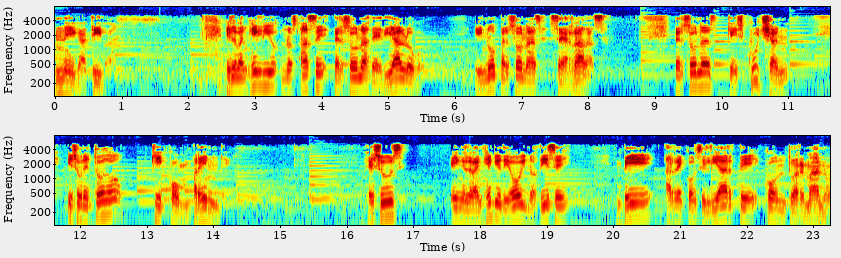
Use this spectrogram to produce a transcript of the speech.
negativa. El Evangelio nos hace personas de diálogo y no personas cerradas. Personas que escuchan y sobre todo que comprenden. Jesús en el Evangelio de hoy nos dice Ve a reconciliarte con tu hermano.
